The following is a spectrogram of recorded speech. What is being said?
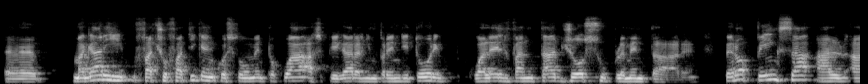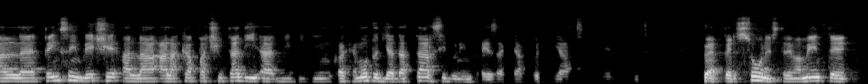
Eh, magari faccio fatica in questo momento qua a spiegare agli imprenditori qual è il vantaggio supplementare, però pensa, al, al, pensa invece alla, alla capacità di, uh, di, di, in qualche modo di adattarsi di un'impresa che ha questi asset cioè persone estremamente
